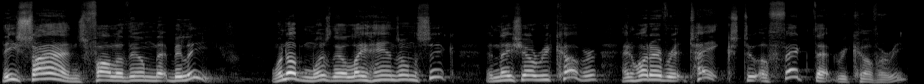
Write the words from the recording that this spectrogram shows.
These signs follow them that believe. One of them was they'll lay hands on the sick and they shall recover, and whatever it takes to effect that recovery,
